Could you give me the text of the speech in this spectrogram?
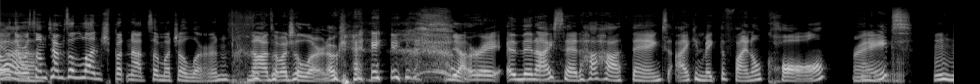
yeah. So there was sometimes a lunch, but not so much a learn. Not so much a learn. Okay. Yeah. All right. And then I said, haha, thanks. I can make the final call. Right. hmm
